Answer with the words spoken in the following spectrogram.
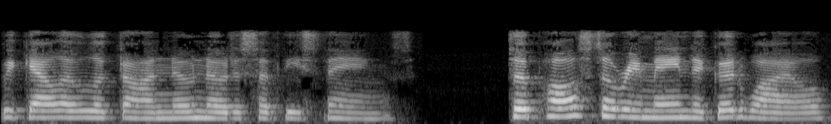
But Gallio looked on no notice of these things. So Paul still remained a good while,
